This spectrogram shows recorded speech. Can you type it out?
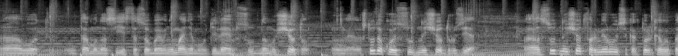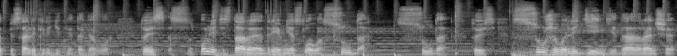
А, вот. Там у нас есть особое внимание, мы уделяем судному счету. Э, Что такое судный счет, друзья? А, Судный счет формируется, как только вы подписали кредитный договор. То есть, помните старое древнее слово «суда»? Суда. То есть, суживали деньги, да, раньше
